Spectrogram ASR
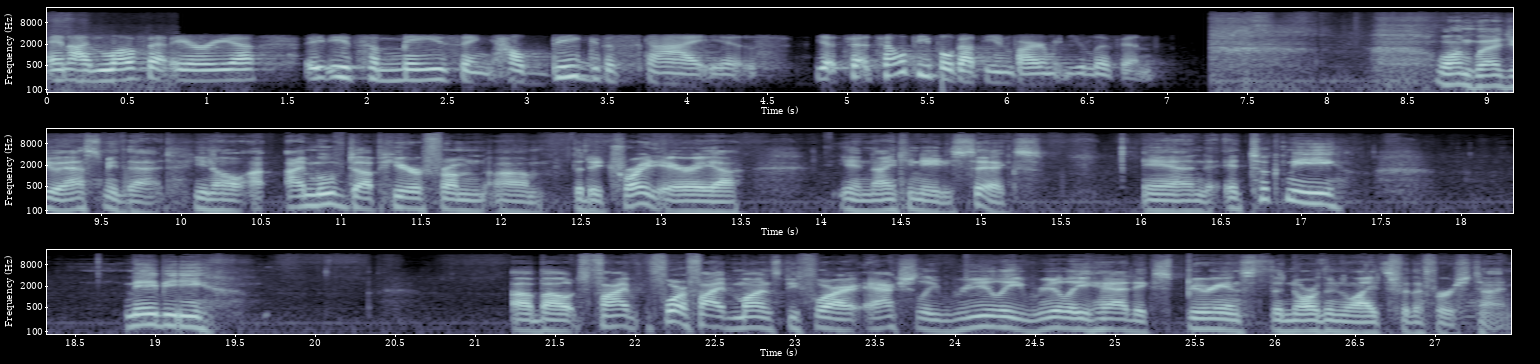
And I love that area. It's amazing how big the sky is. Yeah, t- tell people about the environment you live in. Well, I'm glad you asked me that. You know, I, I moved up here from um, the Detroit area in 1986, and it took me maybe about five, four or five months before I actually really, really had experienced the Northern Lights for the first time.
